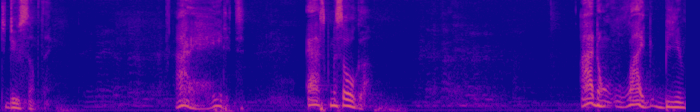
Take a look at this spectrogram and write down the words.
to do something. I hate it. Ask Miss Olga. I don't like being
